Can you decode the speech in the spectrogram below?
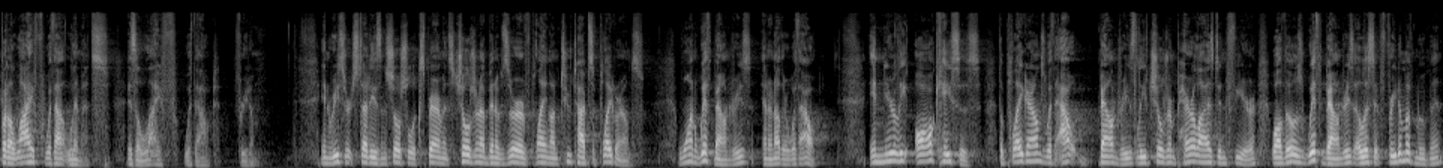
But a life without limits is a life without freedom. In research studies and social experiments, children have been observed playing on two types of playgrounds one with boundaries and another without. In nearly all cases, the playgrounds without boundaries leave children paralyzed in fear, while those with boundaries elicit freedom of movement,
